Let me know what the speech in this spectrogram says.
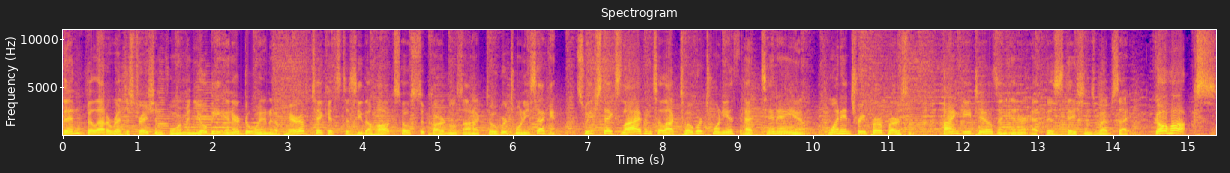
Then fill out a registration form, and you'll be entered to win a pair of tickets to see the Hawks host the Cardinals on October 22nd. Sweepstakes live until October 20th at 10 a.m. One entry per person. Find details and enter at this station's website. Go Hawks!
